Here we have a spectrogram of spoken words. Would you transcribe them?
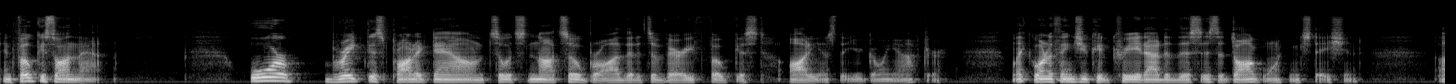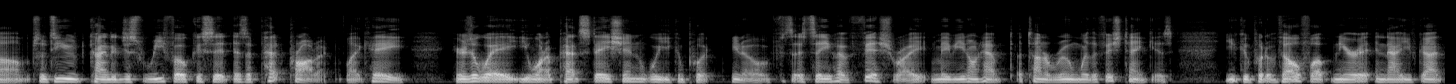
and focus on that. Or break this product down so it's not so broad that it's a very focused audience that you're going after. Like one of the things you could create out of this is a dog walking station. Um, so do you kind of just refocus it as a pet product? Like, hey, here's a way you want a pet station where you can put, you know, say you have fish, right? Maybe you don't have a ton of room where the fish tank is. You could put a VELF up near it, and now you've got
